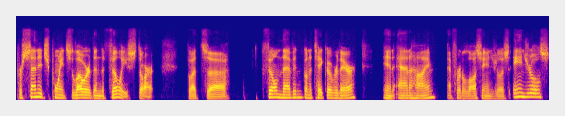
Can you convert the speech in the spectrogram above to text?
percentage points lower than the Phillies start. But uh, Phil Nevin going to take over there in Anaheim for the Los Angeles Angels.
